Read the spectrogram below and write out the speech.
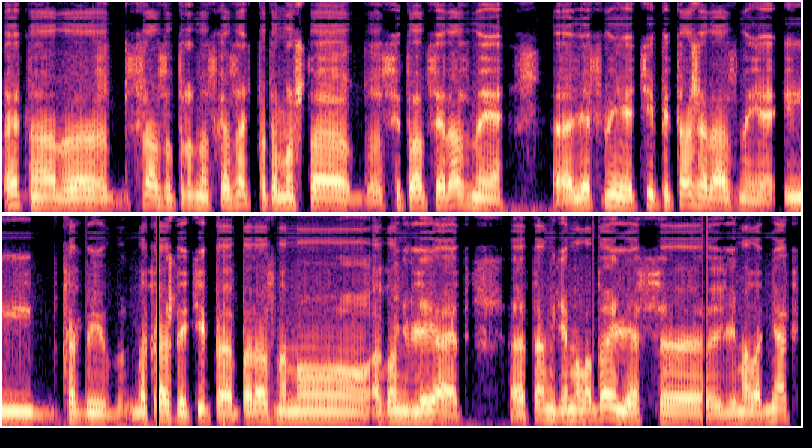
это э, сразу трудно сказать, потому что э, ситуации разные, лесные типы тоже разные, и как бы на каждый тип по-разному огонь влияет. Там, где молодой лес или молодняк,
